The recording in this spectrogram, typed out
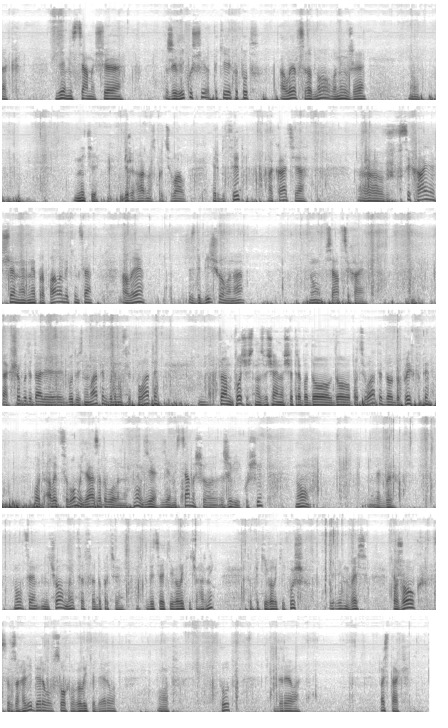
Так, є місцями ще живі кущі, такі як отут, але все одно вони вже ну, не ті. Дуже гарно спрацював гербіцид, акація е, всихає, ще не, не пропала до кінця, але здебільшого вона ну, вся всихає. Так, що буде далі, буду знімати, будемо слідкувати. Там точечно, звичайно, ще треба до, допрацювати, до, доприскати. От, але в цілому я задоволений. Ну, є, є місцями, що живі кущі. Ну, якби, ну це нічого, ми це все допрацюємо. Ось подивіться, який великий чагарник. Тут такий великий кущ, і він весь пожовк. Це взагалі дерево всохло, велике дерево. От. Тут дерева. Ось так.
